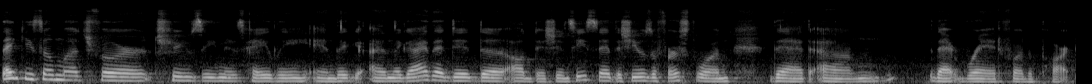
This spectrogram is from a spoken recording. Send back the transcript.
thank you so much for choosing Miss Halle and the and the guy that did the auditions. He said that she was the first one that um, that read for the part,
